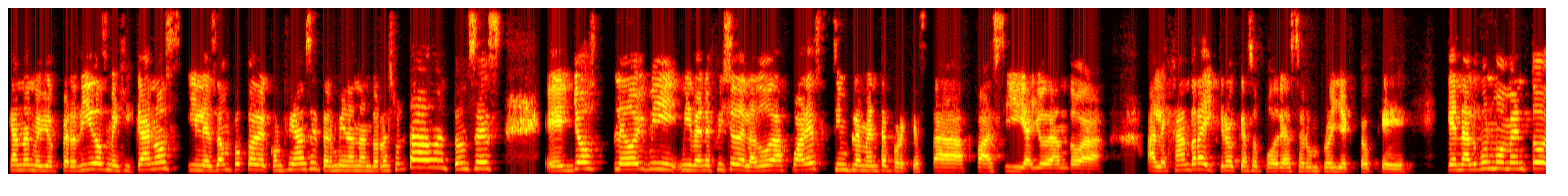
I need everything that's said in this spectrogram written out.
que andan medio perdidos mexicanos y les da un poco de confianza y terminan dando resultado. Entonces, eh, yo le doy mi, mi, beneficio de la duda a Juárez simplemente porque está fácil ayudando a Alejandra y creo que eso podría ser un proyecto que, que en algún momento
